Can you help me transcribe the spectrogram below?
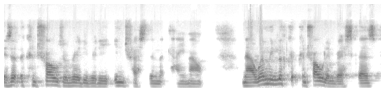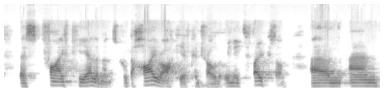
is that the controls were really, really interesting that came out. Now, when we look at controlling risk, there's there's five key elements called the hierarchy of control that we need to focus on. Um, and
